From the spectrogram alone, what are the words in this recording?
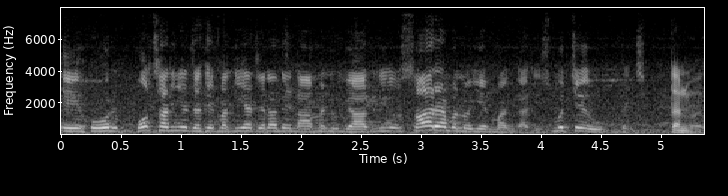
ਇਹ ਹੋਰ ਬਹੁਤ ਸਾਰੀਆਂ ਜਥੇਬੰਦੀਆਂ ਜਿਨ੍ਹਾਂ ਦੇ ਨਾਮ ਮੈਨੂੰ ਯਾਦ ਨਹੀਂ, ਉਹ ਸਾਰਿਆਂ ਵੱਲੋਂ ਇਹ ਮੰਗ ਆ ਜੀ, ਸਮੁੱਚੇ ਰੂਪ ਵਿੱਚ। ਧੰਨਵਾਦ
